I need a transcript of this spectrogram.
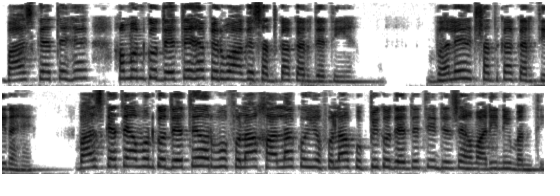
بعض کہتے ہیں، ہم ان کو دیتے ہیں، پھر وہ آگے صدقہ کر دیتی ہیں۔ بھلے صدقہ کرتی رہے بعض کہتے ہیں، ہم ان کو دیتے ہیں اور وہ فلاں خالہ کو یا فلاں پپی کو دے دیتی ہیں، جن سے ہماری نہیں بنتی۔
